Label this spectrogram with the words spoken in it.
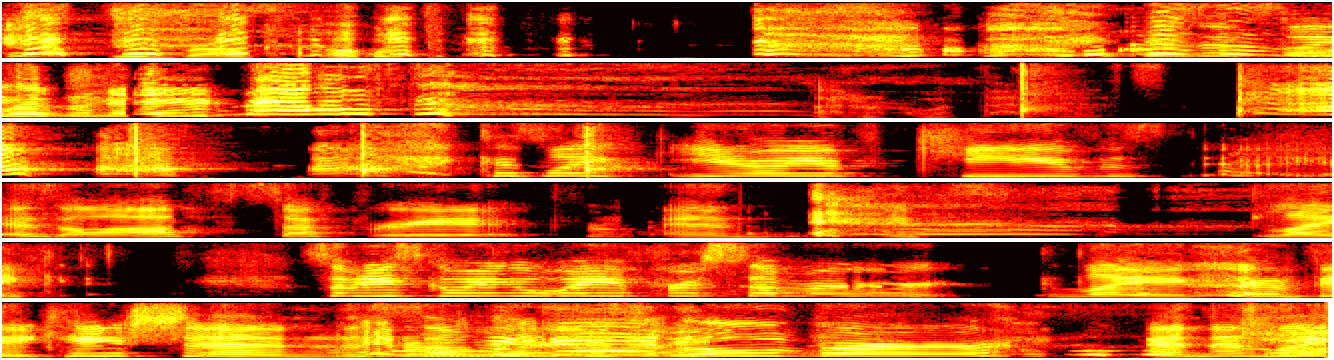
It's, you broke hope what is this like, lemonade mouth? I don't know what that is. Because like you know you have Keeves is off separated from and it's like somebody's going away for summer like a vacation. And so our life good. is over. Oh and then like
